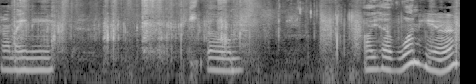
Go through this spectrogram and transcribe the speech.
how many? Um, I have one here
